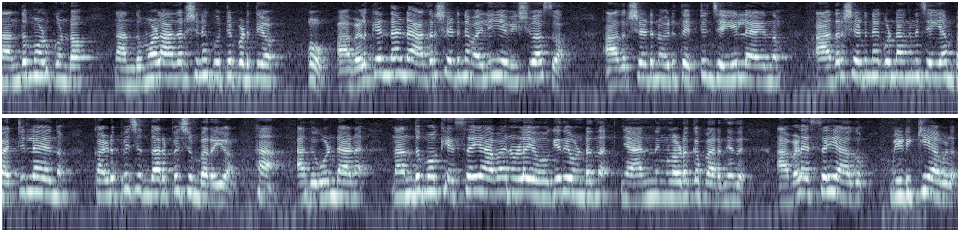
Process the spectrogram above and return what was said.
നന്ദുമോൾക്കുണ്ടോ? നന്ദുമോൾ ആദർശിനെ കുറ്റപ്പെടുത്തിയോ? ഓ അവൾക്ക് എന്താണ്ട് ആദർശേട്ടന് വലിയ വിശ്വാസമാണ് ആദർശേട്ടൻ ഒരു തെറ്റും ചെയ്യില്ല എന്നും ആദർശേട്ടനെ കൊണ്ട് അങ്ങനെ ചെയ്യാൻ പറ്റില്ല എന്നും കടുപ്പിച്ചും തറപ്പിച്ചും പറയുക ഹാ അതുകൊണ്ടാണ് നന്ദുമോക്ക് എസ് ഐ ആവാനുള്ള യോഗ്യതയുണ്ടെന്ന് ഞാൻ നിങ്ങളോടൊക്കെ പറഞ്ഞത്. അവൾ എസ് ഐ ആകും. മിടുക്കി അവൾ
